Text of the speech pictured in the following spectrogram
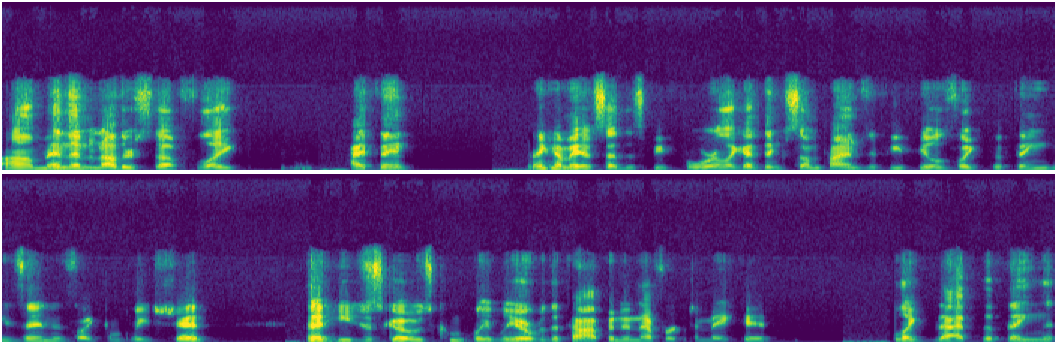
um and then in other stuff like I think I think I may have said this before like I think sometimes if he feels like the thing he's in is like complete shit that he just goes completely over the top in an effort to make it like that the thing that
